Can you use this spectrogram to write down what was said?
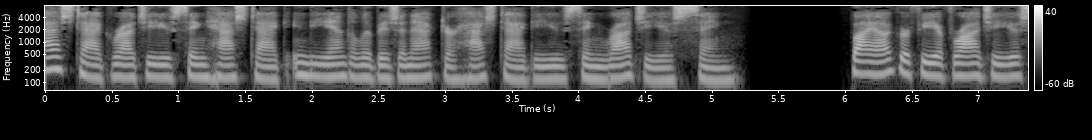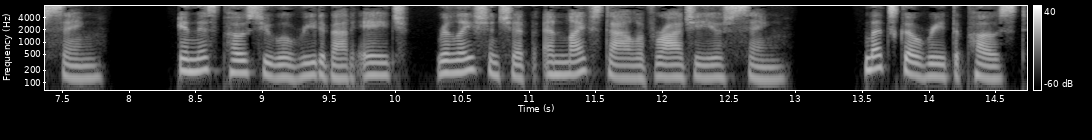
Hashtag Rajiv Singh Hashtag Indian television actor Hashtag Ayush Singh Rajiv Singh Biography of Rajiv Singh In this post you will read about age, relationship and lifestyle of Rajiv Singh. Let's go read the post.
